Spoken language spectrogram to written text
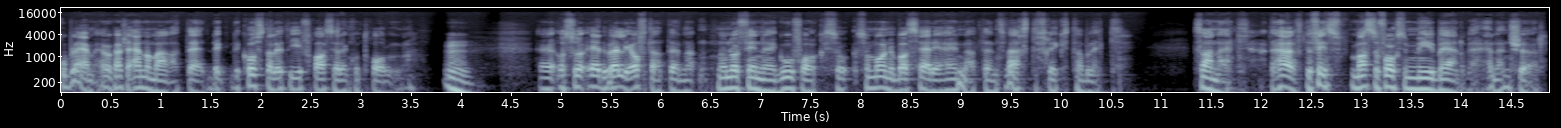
problemet er jo kanskje enda mer at det, det, det koster litt å gi fra seg den kontrollen. Mm. Eh, og så er det veldig ofte at den, når en finner gode folk, så, så må en jo bare se det i øynene at ens verste frykt har blitt sannhet. Det, her, det fins masse folk som er mye bedre enn en sjøl.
